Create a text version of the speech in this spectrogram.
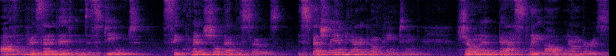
Often presented in distinct, sequential episodes, especially in catacomb painting, Jonah vastly outnumbers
